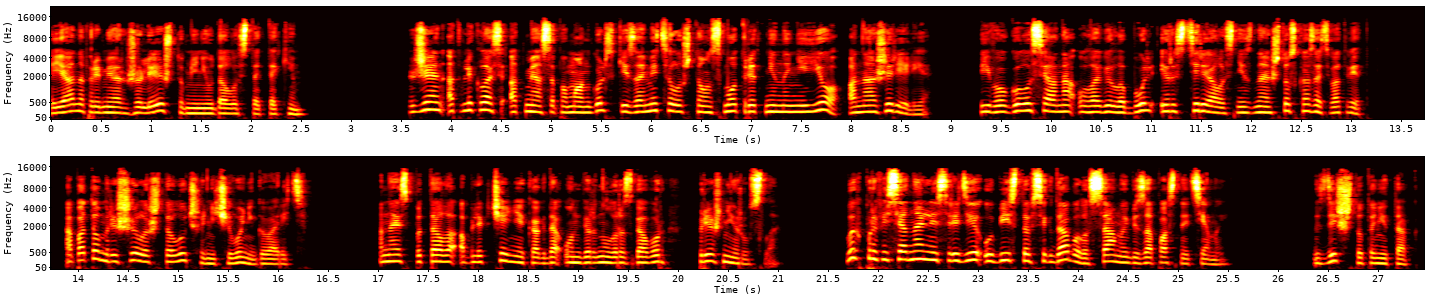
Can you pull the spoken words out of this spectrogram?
Я, например, жалею, что мне не удалось стать таким». Джейн отвлеклась от мяса по-монгольски и заметила, что он смотрит не на нее, а на ожерелье. В его голосе она уловила боль и растерялась, не зная, что сказать в ответ. А потом решила, что лучше ничего не говорить. Она испытала облегчение, когда он вернул разговор в прежнее русло. В их профессиональной среде убийство всегда было самой безопасной темой. «Здесь что-то не так»,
